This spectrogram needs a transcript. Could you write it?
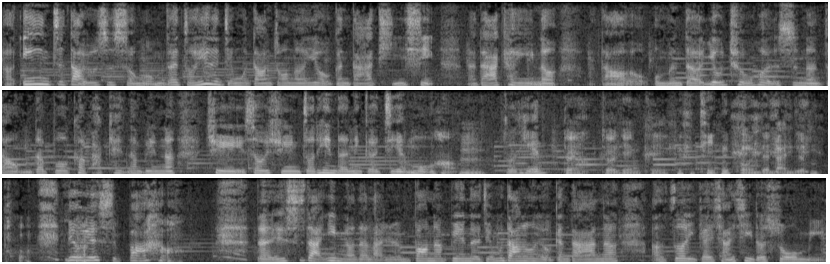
呃因应之道又是什么？我们在昨天的节目当中呢，又有跟大家提醒，那大家可以呢到我们的 YouTube 或者是呢到我们的播客 p a k e t 那边呢去搜寻昨天的那个节目哈。嗯，昨天对，昨天可以听我们的懒人包。六月十八号，对，是打疫苗的懒人包那边的节目当中有跟大家呢呃做一个详细的说明。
